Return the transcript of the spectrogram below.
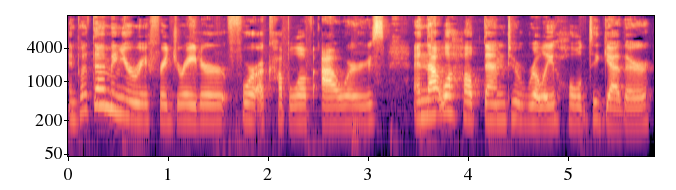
and put them in your refrigerator for a couple of hours and that will help them to really hold together.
